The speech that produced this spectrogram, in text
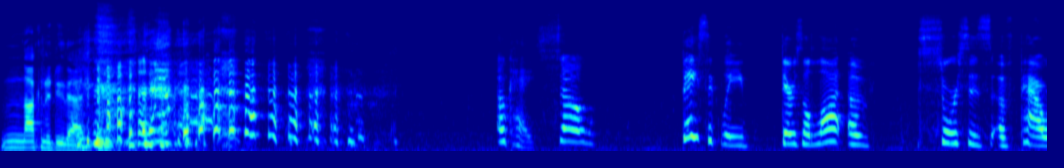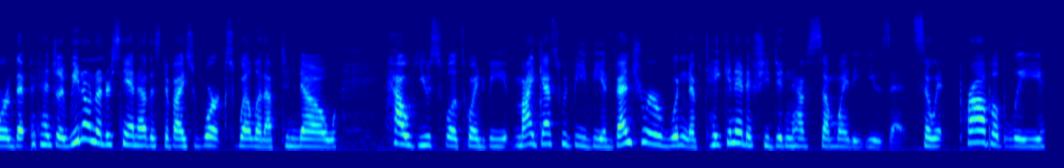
not gonna do that. Okay, so basically, there's a lot of sources of power that potentially we don't understand how this device works well enough to know how useful it's going to be. My guess would be the adventurer wouldn't have taken it if she didn't have some way to use it. So it probably.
